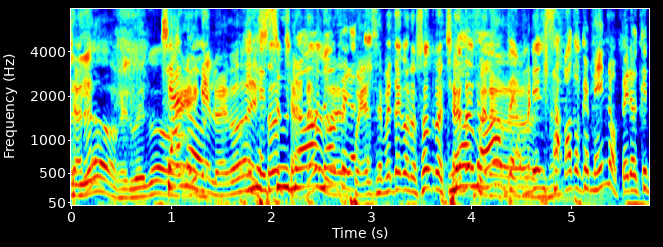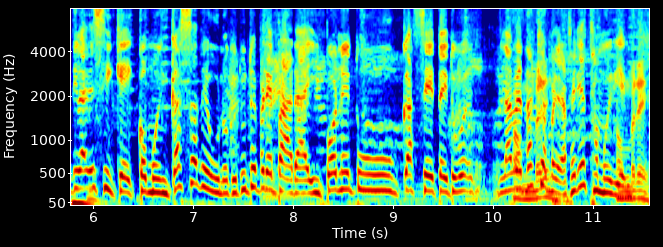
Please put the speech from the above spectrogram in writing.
Chano? Dios, que luego- Chano, Eh, que luego y eso, Jesús, no, Chano, no, pero- después él se mete con nosotros, Chano, no, no, pero, hombre, el sábado que menos, pero es que te iba a decir que como en casa de uno, que tú te preparas y pone tu caseta y tú... La verdad es Hombre. que, hombre, la feria está muy bien, Hombre.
